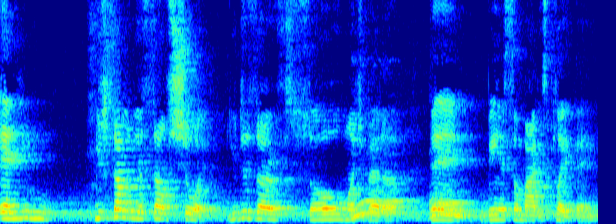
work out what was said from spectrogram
and you you selling yourself short. You deserve so much mm. better than being somebody's plaything.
